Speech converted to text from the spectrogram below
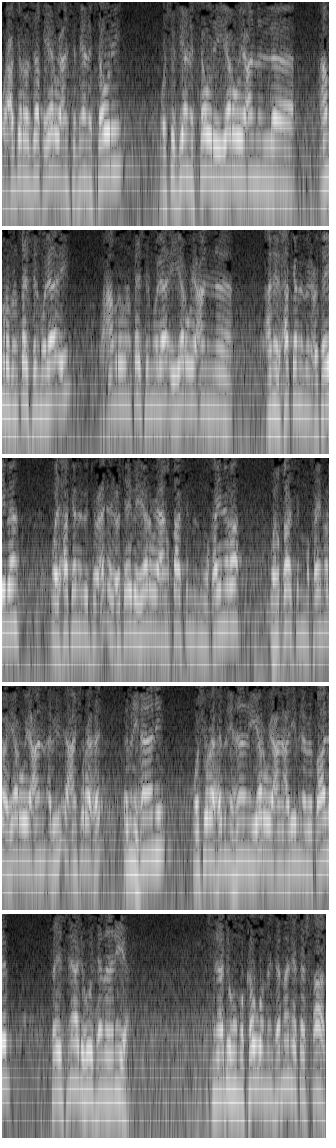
وعبد الرزاق يروي عن سفيان الثوري وسفيان الثوري يروي عن عمرو بن قيس الملائي وعمرو بن قيس الملائي يروي عن عن الحكم بن عتيبة والحكم بن عتيبة يروي عن القاسم بن مخيمرة والقاسم بن مخيمرة يروي عن أبي عن شريح بن هاني وشريح بن هاني يروي عن علي بن أبي طالب فإسناده ثمانية. إسناده مكون من ثمانية أشخاص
